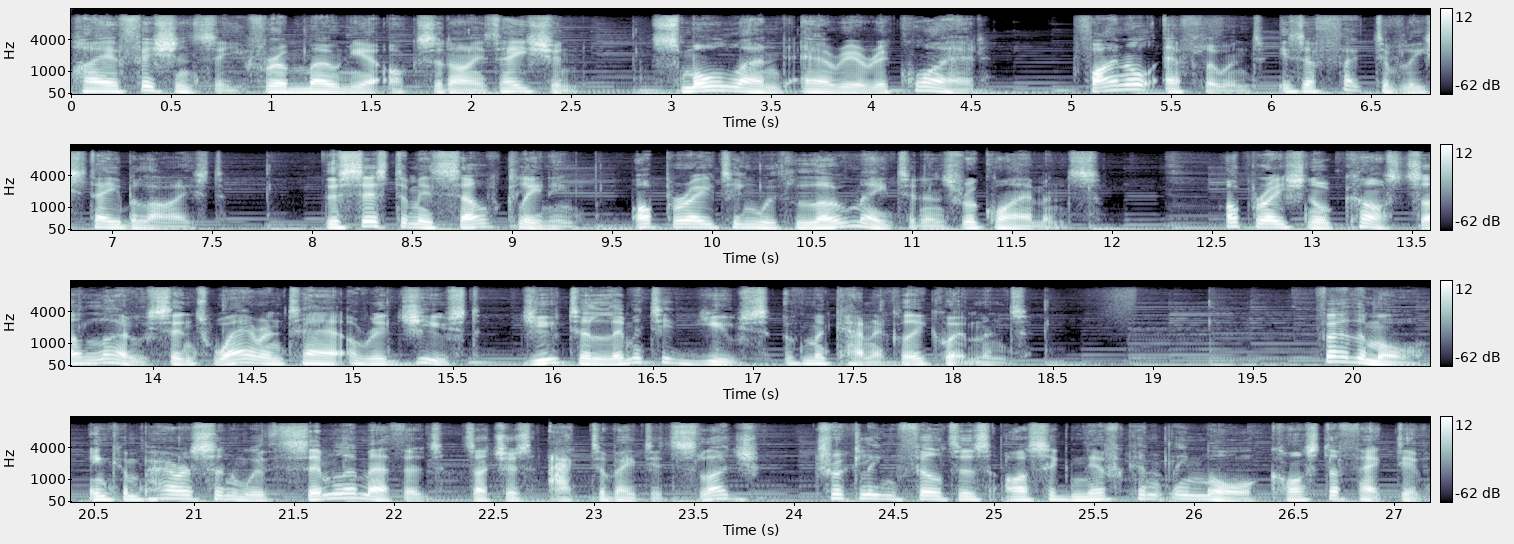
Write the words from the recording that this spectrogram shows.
high efficiency for ammonia oxidization, small land area required, final effluent is effectively stabilized. The system is self-cleaning, operating with low maintenance requirements. Operational costs are low since wear and tear are reduced due to limited use of mechanical equipment. Furthermore, in comparison with similar methods such as activated sludge, trickling filters are significantly more cost effective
